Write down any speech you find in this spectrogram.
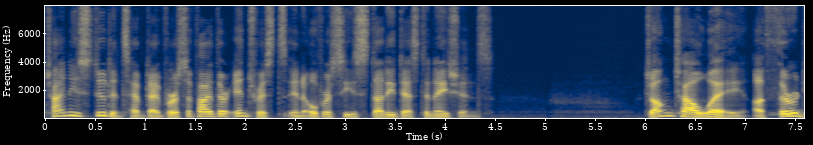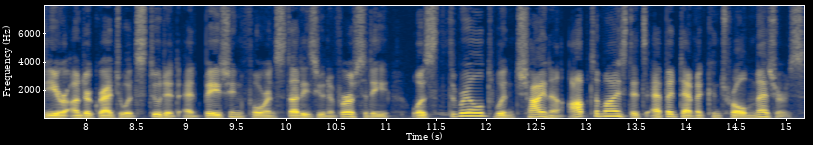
Chinese students have diversified their interests in overseas study destinations. Zhang Chaowei, a third year undergraduate student at Beijing Foreign Studies University, was thrilled when China optimized its epidemic control measures,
